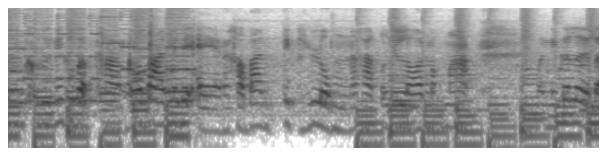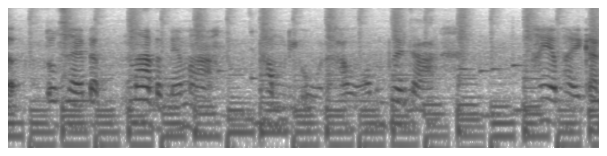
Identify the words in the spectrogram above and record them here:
กลางคืนนี่คือแบบทาเพราะว่าบ้านไม่ได้แอร์นะคะ บ้านติดพัดลมนะคะ ก็เลยร้อนมากๆ วันนี้ก็เลยแบบต้องใช้แบบหน้าแบบนี้มาทำวิดีโอนะคะหวังว่าเพื่อนๆจะให้อภัยกัน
